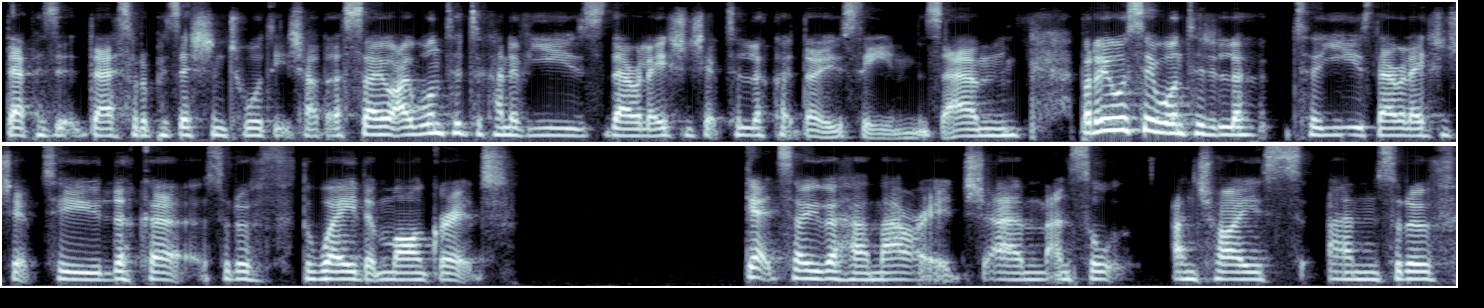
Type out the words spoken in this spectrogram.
their posi- their sort of position towards each other. So I wanted to kind of use their relationship to look at those themes. Um, but I also wanted to look to use their relationship to look at sort of the way that Margaret gets over her marriage um, and sort and tries and sort of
